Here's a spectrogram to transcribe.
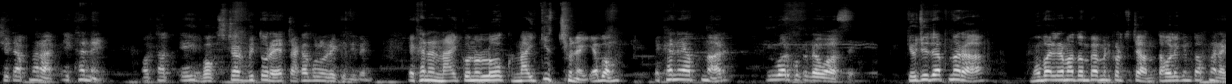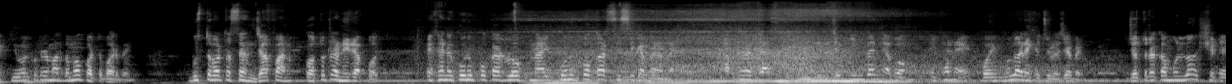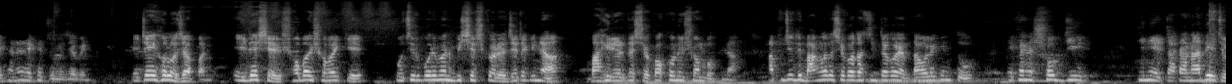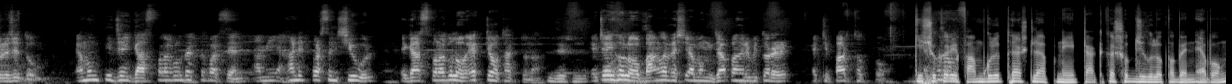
সেটা আপনারা এখানে অর্থাৎ এই বক্সটার ভিতরে টাকাগুলো রেখে দিবেন। এখানে নাই কোনো লোক, নাই কিচ্ছু নাই এবং এখানে আপনার কিউআর কোড দেওয়া আছে। কেউ যদি আপনারা মোবাইলের মাধ্যমে পেমেন্ট করতে চান, তাহলে কিন্তু আপনারা কিউআর কোডের মাধ্যমেও করতে পারবেন। বুঝতে পারতেছেন, জাপান কতটা নিরাপদ। এখানে কোনো প্রকার লোক নাই, কোনো প্রকার সিসি ক্যামেরা নাই। আপনারা জাস্ট নিজে কিনবেন এবং এখানে কয়েনগুলো রেখে চলে যাবেন। যত টাকা মূল্য, সেটা এখানে রেখে চলে যাবেন। এটাই হলো জাপান। এই দেশে সবাই সবাইকে প্রচুর পরিমাণ বিশ্বাস করে, যেটা কিনা বাহিরের দেশে কখনোই সম্ভব না। আপনি যদি বাংলাদেশের কথা চিন্তা করেন তাহলে কিন্তু এখানে সবজি কিনে টাকা না দিয়ে চলে যেত। এমনকি যে গাছপালাগুলো দেখতে পাচ্ছেন আমি হান্ড্রেড পার্সেন্ট শিওর এই গাছপালাগুলো একটাও থাকতো না। এটাই হলো বাংলাদেশ এবং জাপানের ভিতরের একটি পার্থক্য। কৃষকের এই ফার্মগুলোতে আসলে আপনি টাটকা সবজিগুলো পাবেন এবং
